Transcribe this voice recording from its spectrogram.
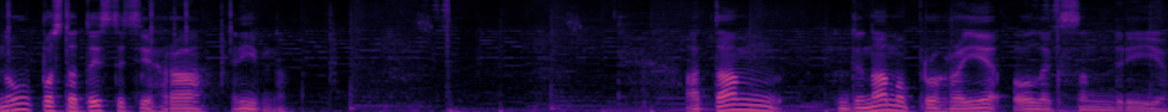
Ну, по статистиці гра рівна. А там Динамо програє Олександрію.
